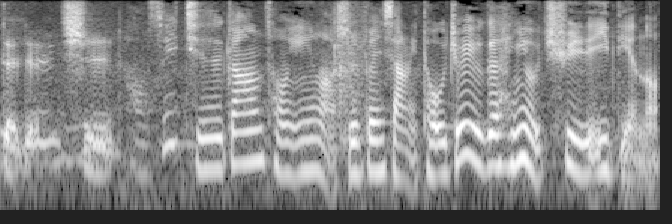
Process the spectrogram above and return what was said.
对对是。好，所以其实刚刚从英英老师分享里头，我觉得有一个很有趣的一点哦，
